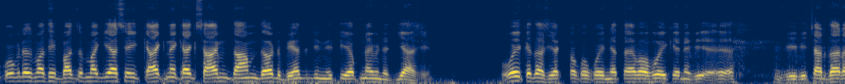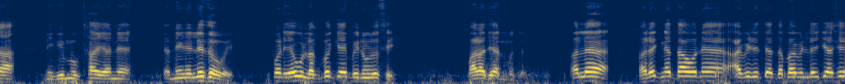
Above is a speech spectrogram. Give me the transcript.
કોંગ્રેસમાંથી ભાજપમાં ગયા છે, એ ક્યાંક ને ક્યાંક સામ, દામ, દઢ, ભેદની નીતિ અપનાવીને ગયા છે. હોય કદાચ એક ટકો કોઈ નેતા એવા હોય કે એને વિચારધારાની વિમુખ થાય અને નિર્ણય લીધો હોય. પણ એવું લગભગ ક્યાંય બન્યું નથી, મારા ધ્યાન મુજબ. એટલે હરેક નેતાઓને આવી રીતે દબાવીને લઈ ગયા છે.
